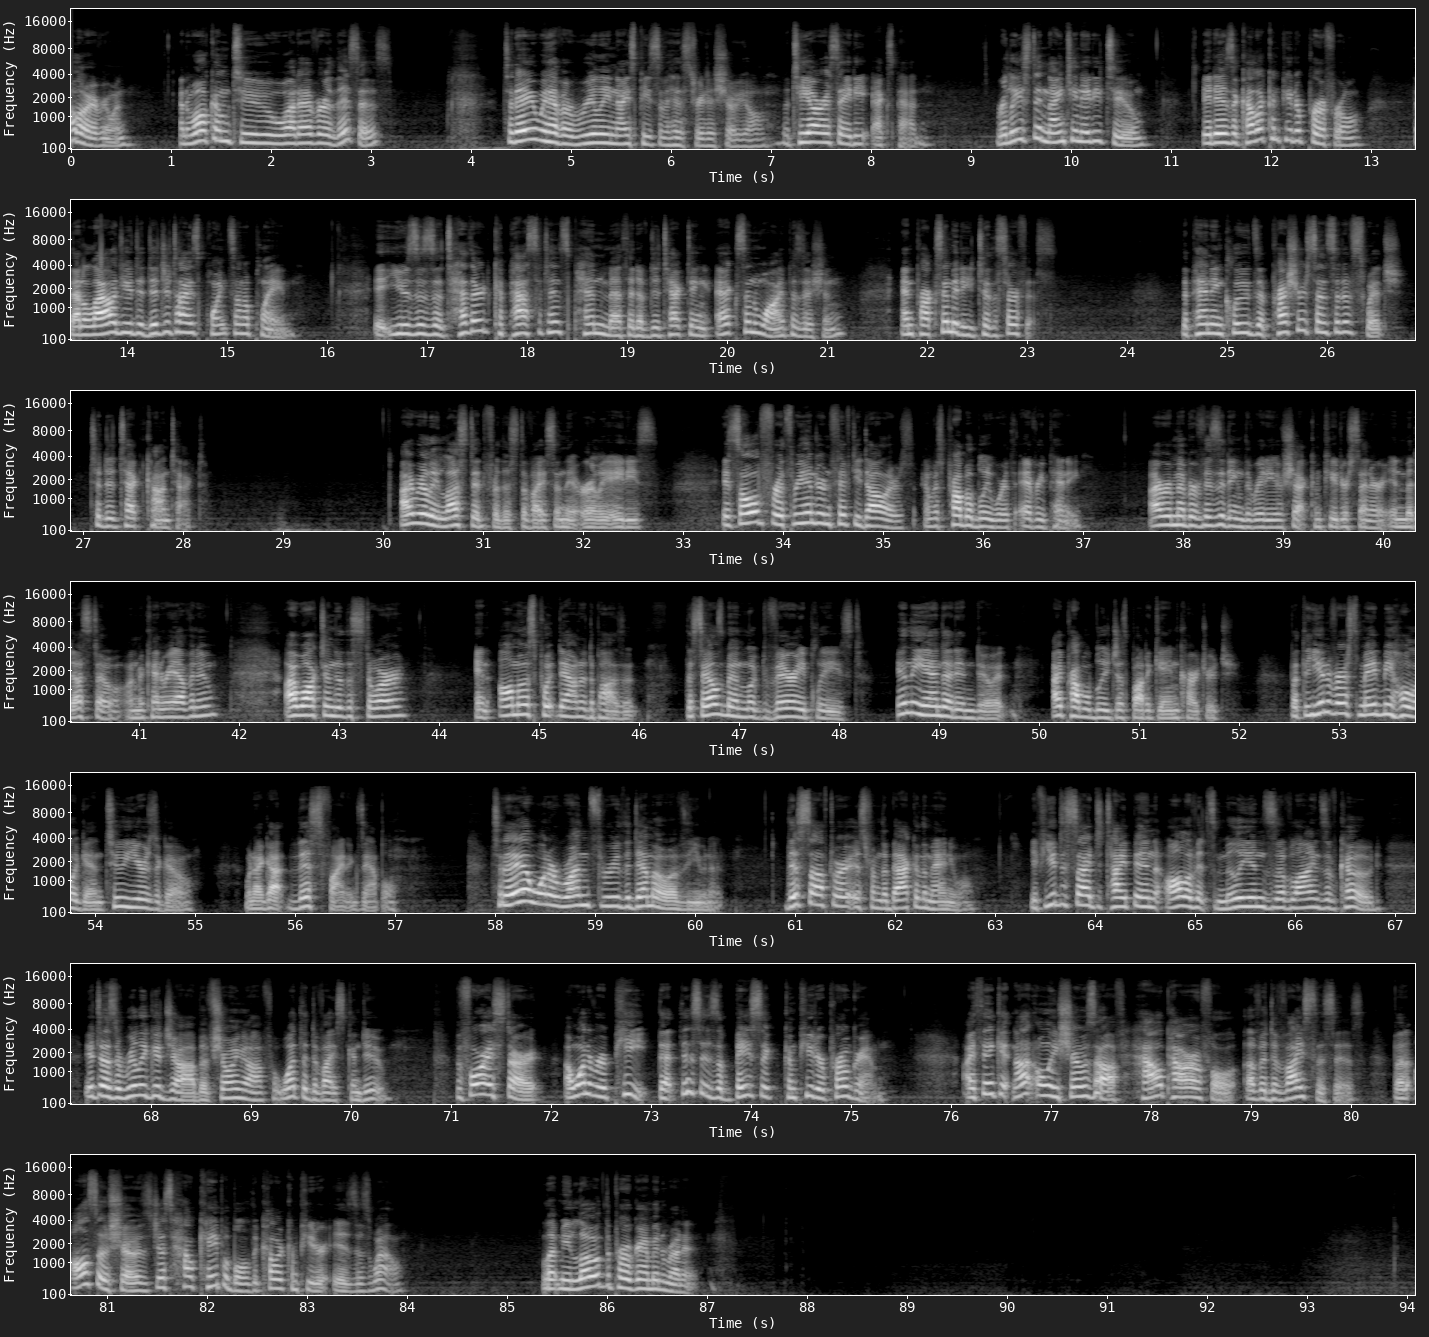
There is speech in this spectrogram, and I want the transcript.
Hello everyone, and welcome to whatever this is. Today we have a really nice piece of history to show y'all, the TRS-80 XPad. Released in 1982, it is a color computer peripheral that allowed you to digitize points on a plane. It uses a tethered capacitance pen method of detecting X and Y position and proximity to the surface. The pen includes a pressure-sensitive switch to detect contact. I really lusted for this device in the early 80s. It sold for $350 and was probably worth every penny. I remember visiting the Radio Shack Computer Center in Modesto on McHenry Avenue. I walked into the store and almost put down a deposit. The salesman looked very pleased. In the end, I didn't do it. I probably just bought a game cartridge. But the universe made me whole again two years ago when I got this fine example. Today I want to run through the demo of the unit. This software is from the back of the manual. If you decide to type in all of its millions of lines of code, it does a really good job of showing off what the device can do. Before I start, I want to repeat that this is a basic computer program. I think it not only shows off how powerful of a device this is, but also shows just how capable the color computer is as well. Let me load the program and run it.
